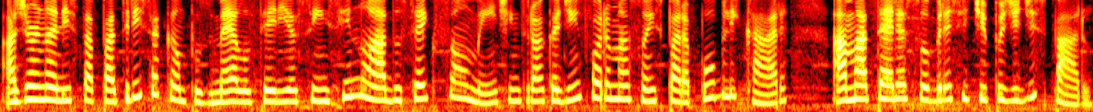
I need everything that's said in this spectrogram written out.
a jornalista Patrícia Campos Melo teria se insinuado sexualmente em troca de informações para publicar a matéria sobre esse tipo de disparo.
